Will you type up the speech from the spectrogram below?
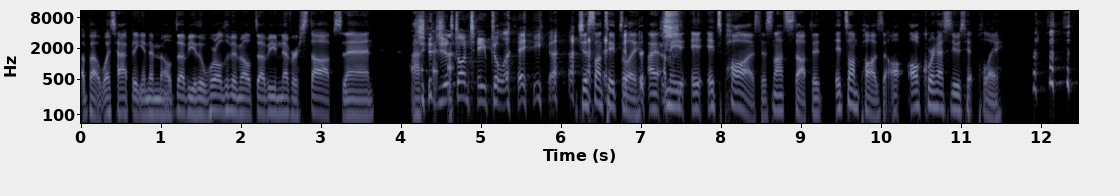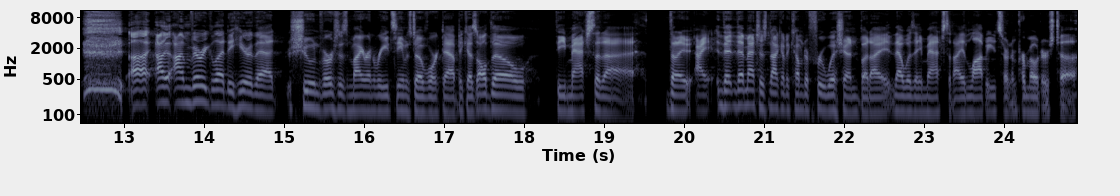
about what's happening in MLW. The world of MLW never stops. I, just on tape delay. just on tape delay. I, I mean, it, it's paused. It's not stopped. It, it's on pause. All, all Court has to do is hit play. uh, I, I'm very glad to hear that Shun versus Myron Reed seems to have worked out because although the match that uh that I, I that, that match is not going to come to fruition, but I that was a match that I lobbied certain promoters to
